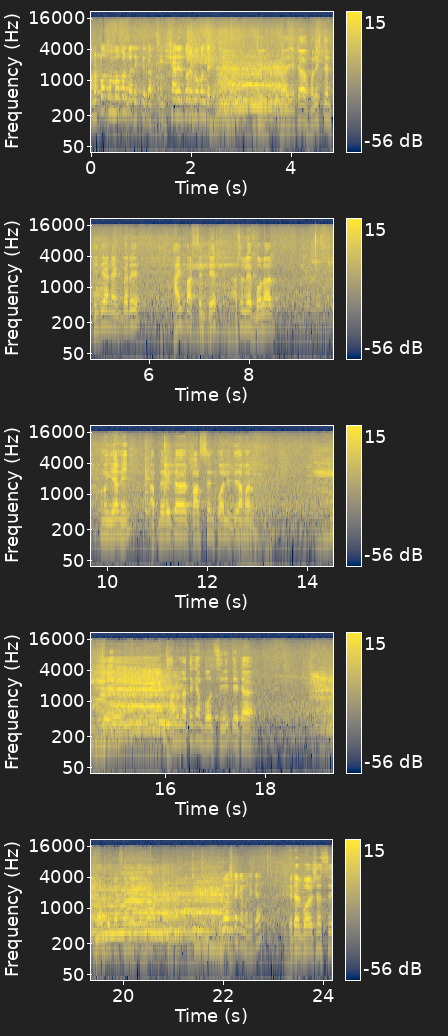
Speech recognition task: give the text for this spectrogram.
আমরা প্রথম বকনটা দেখতে পাচ্ছি। সারের পরে বকন দেখাচ্ছি জি ভাই এটা হলিস্টাইন ফিজিয়ান একবারে হাই পার্সেন্টের আসলে বলার কোনো ইয়ে নেই। আপনার এটার পার্সেন্ট কোয়ালিটি আমার যে ধারণা থেকে আমি বলছি যে এটা নব্বই বয়সটা কেমন এটা? এটার বয়স আছে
